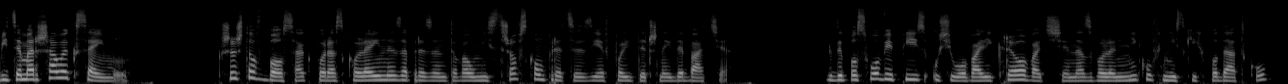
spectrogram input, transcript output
Wicemarszałek Sejmu Krzysztof Bosak po raz kolejny zaprezentował mistrzowską precyzję w politycznej debacie. Gdy posłowie PiS usiłowali kreować się na zwolenników niskich podatków,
